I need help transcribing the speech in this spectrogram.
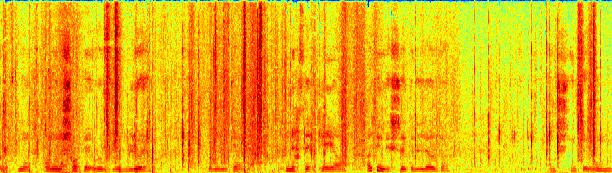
But no, I'm gonna swap it with the blue AR. I'm gonna get mythic AR. I think this is a good loadout. I'm just gonna go.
